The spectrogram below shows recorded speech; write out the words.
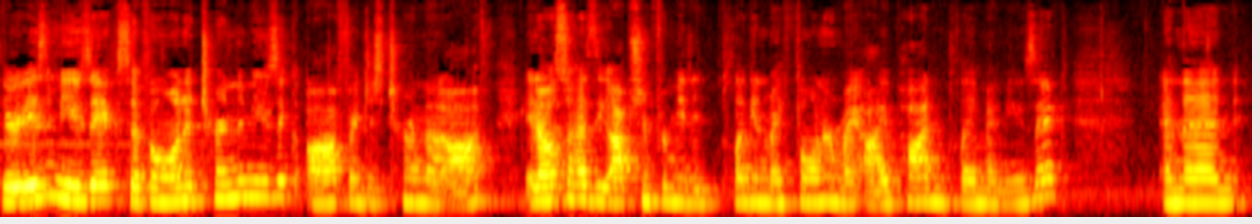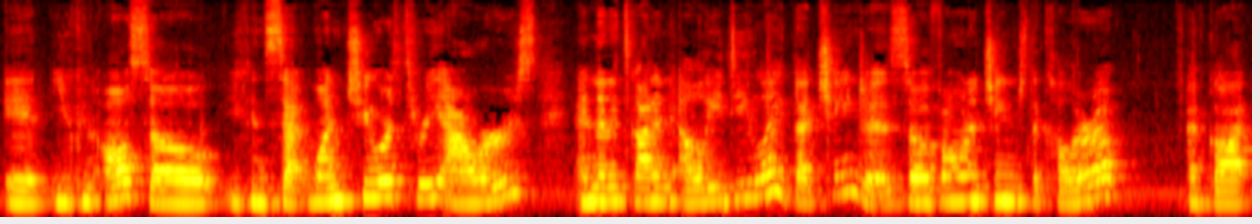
There is music, so if I want to turn the music off, I just turn that off. It also has the option for me to plug in my phone or my iPod and play my music. And then it you can also you can set one, two, or three hours, and then it's got an LED light that changes. So if I want to change the color up, I've got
